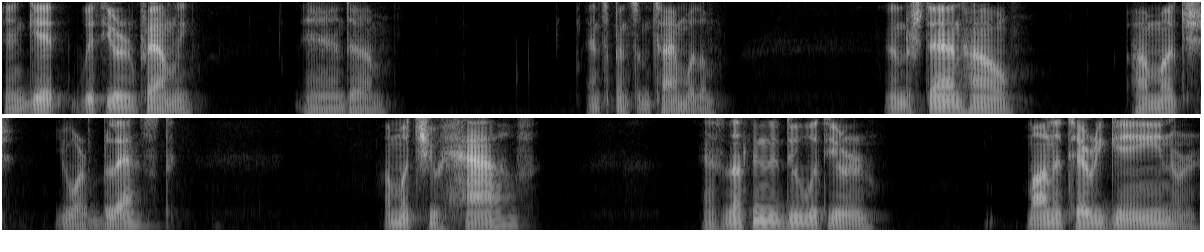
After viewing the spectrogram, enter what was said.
and get with your family and um, and spend some time with them and understand how how much you are blessed how much you have it has nothing to do with your monetary gain or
